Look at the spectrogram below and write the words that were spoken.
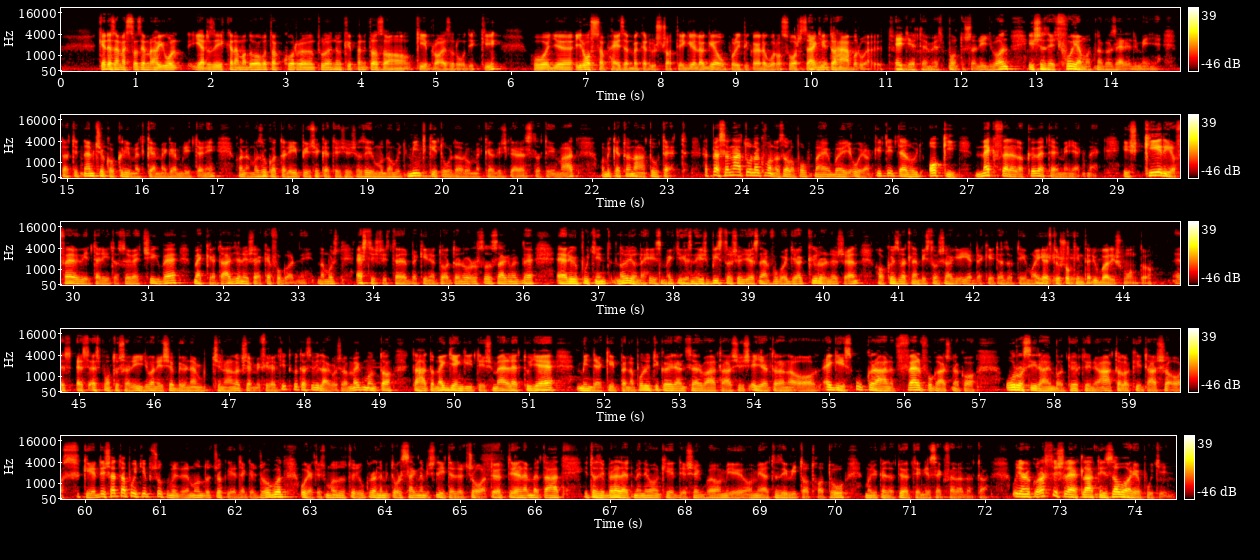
Kérdezem ezt azért, mert ha jól érzékelem a dolgot, akkor tulajdonképpen itt az a kép rajzolódik ki, hogy egy rosszabb helyzetbe kerül stratégiailag, geopolitikailag Oroszország, Egyértelmű. mint a háború előtt. Egyértelmű, ez pontosan így van, és ez egy folyamatnak az eredménye. Tehát itt nem csak a krímet kell megemlíteni, hanem azokat a lépéseket is, és azért mondom, hogy mindkét oldalról meg kell vizsgálni ezt a témát, amiket a NATO tett. Hát persze a NATO-nak van az alapokmányokban egy olyan kitétel, hogy aki megfelel a követelményeknek, és kéri a felvételét a szövetségbe, meg kell tárgyalni, és el kell fogadni. Na most ezt is tiszteletbe kéne tartani Oroszországnak, de erről Putyint nagyon nehéz meggyőzni, és biztos, hogy ezt nem fogadja el, különösen, ha a közvetlen biztonsági érdekét ez a téma érinti. Ezt sok interjúban is mondta. Ez, ez, ez pontosan így van, és ebből nem csinálnak semmiféle titkot, ezt világosan megmondta. Tehát a meggyengítés mellett ugye mindenképpen a politikai rendszerváltás és egyáltalán az egész ukrán felfogásnak a orosz irányban történő átalakítása az kérdés. Hát a Putyin sok minden mondott, sok érdekes dolgot, olyat is mondott, hogy Ukrajna, mint ország nem is létezett soha a történelemben, tehát itt azért bele lehet menni olyan kérdésekbe, ami, ami hát azért vitatható, mondjuk ez a történészek feladata. Ugyanakkor azt is lehet látni, hogy zavarja Putyin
